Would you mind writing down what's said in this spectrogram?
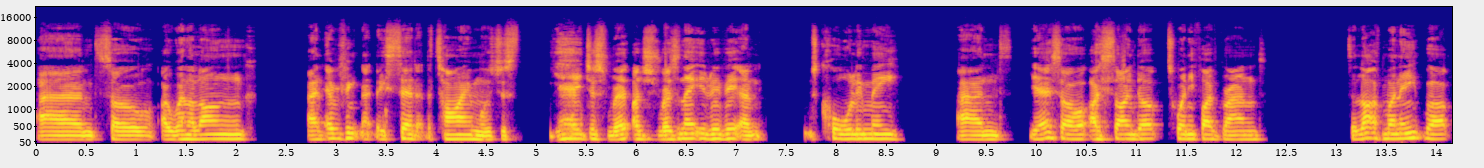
and so I went along, and everything that they said at the time was just yeah, it just re- I just resonated with it, and it was calling me. And yeah, so I signed up, 25 grand. It's a lot of money, but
